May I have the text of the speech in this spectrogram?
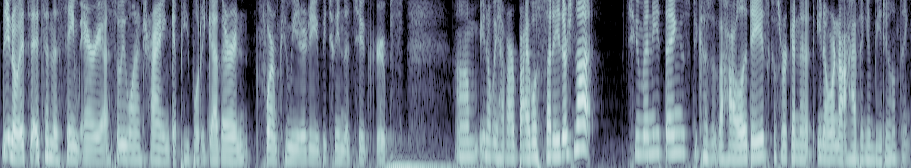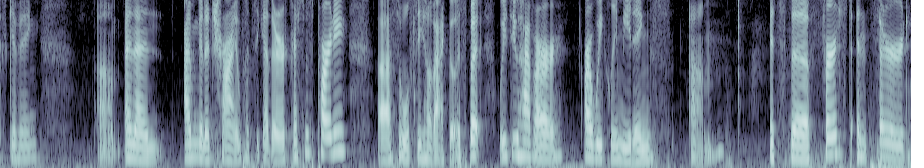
you know it's it's in the same area, so we want to try and get people together and form community between the two groups. Um, you know, we have our Bible study. There's not too many things because of the holidays because we're gonna you know we're not having a meeting on Thanksgiving, um, and then I'm gonna try and put together a Christmas party. Uh, so we'll see how that goes. But we do have our our weekly meetings. Um, it's the first and third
